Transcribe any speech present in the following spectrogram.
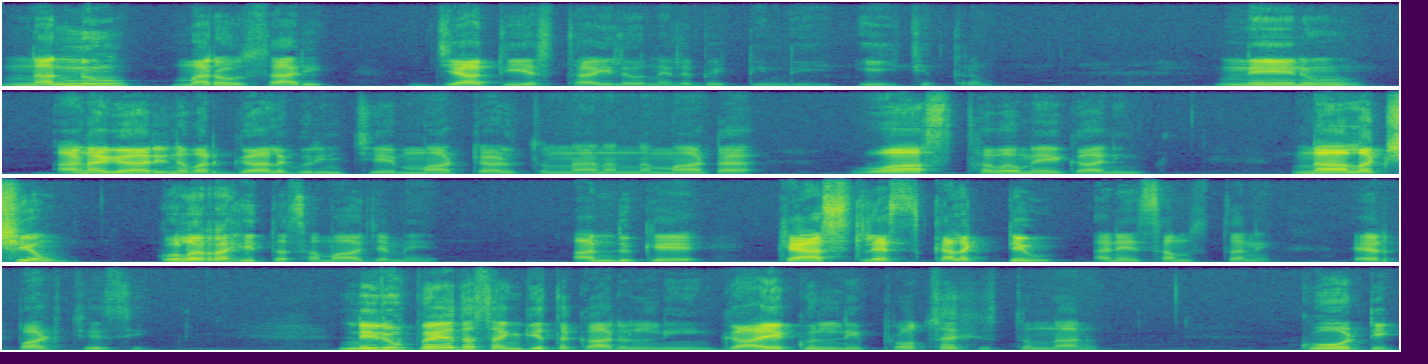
నన్ను మరోసారి జాతీయ స్థాయిలో నిలబెట్టింది ఈ చిత్రం. నేను అణగారిన వర్గాల గురించే మాట్లాడుతున్నానన్న మాట వాస్తవమే కానీ నా లక్ష్యం కులరహిత సమాజమే. అందుకే క్యాష్లెస్ కలెక్టివ్ అనే సంస్థని ఏర్పాటు చేసి నిరుపేద సంగీతకారుల్ని గాయకుల్ని ప్రోత్సహిస్తున్నాను. కోటి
